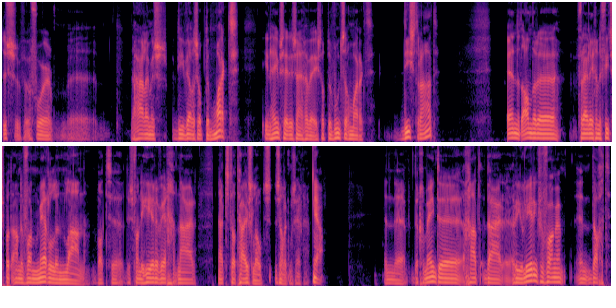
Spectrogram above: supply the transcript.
Dus voor uh, de Haarlemmers die wel eens op de markt in Heemstede zijn geweest, op de woensdagmarkt, die straat. En het andere vrijliggende fietspad aan de Van Merlenlaan. Wat uh, dus van de Herenweg naar, naar het stadhuis loopt, zal ik maar zeggen. Ja. En de gemeente gaat daar riolering vervangen en dacht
